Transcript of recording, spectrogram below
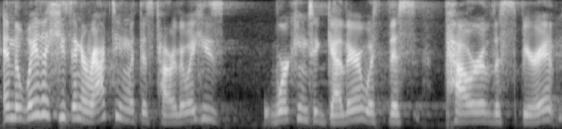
And the way that he's interacting with this power, the way he's working together with this power of the Spirit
